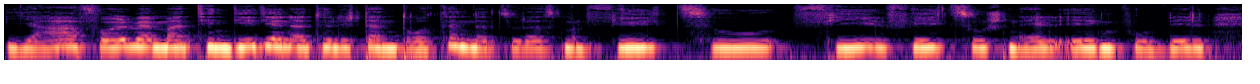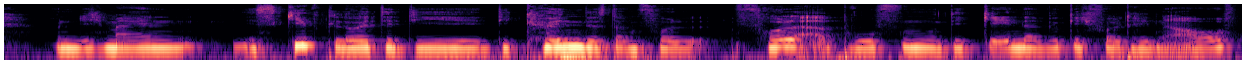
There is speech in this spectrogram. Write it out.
Ja, voll, weil man tendiert ja natürlich dann trotzdem dazu, dass man viel zu viel, viel zu schnell irgendwo will. Und ich meine, es gibt Leute, die, die können das dann voll, voll abrufen und die gehen da wirklich voll drin auf.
